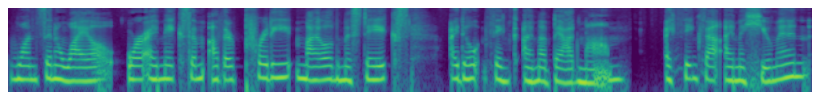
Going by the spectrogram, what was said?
once in a while or I make some other pretty mild mistakes, I don't think I'm a bad mom. I think that I'm a human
